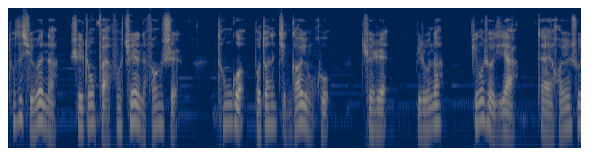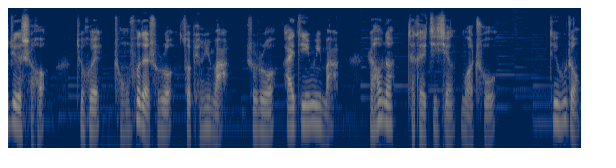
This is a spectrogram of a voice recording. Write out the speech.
多次询问呢是一种反复确认的方式，通过不断的警告用户确认，比如呢苹果手机啊。在还原数据的时候，就会重复的输入锁屏密码，输入 ID 密码，然后呢才可以进行抹除。第五种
